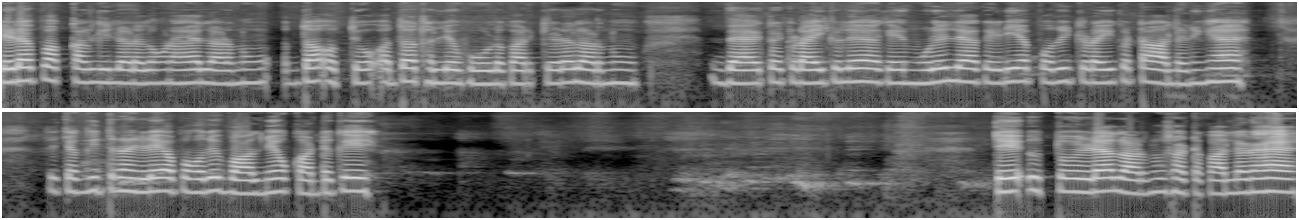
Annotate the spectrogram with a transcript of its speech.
ਜਿਹੜਾ ਆਪਾਂ ਕਲਗੀ ਲੜ ਲਾਉਣਾ ਹੈ ਲੜ ਨੂੰ ਅੱਧਾ ਉੱਤੇ ਅੱਧਾ ਥੱਲੇ ਫੋਲਡ ਕਰਕੇ ਜਿਹੜਾ ਲੜ ਨੂੰ ਬੈਗ ਤੋਂ ਚੜਾਈ ਚ ਲਿਆ ਕੇ, ਮੂਹਰੇ ਲਿਆ ਕੇ ਜਿਹੜੀ ਆਪਾਂ ਉਹਦੀ ਚੜਾਈ ਘਟਾ ਲੈਣੀ ਹੈ ਤੇ ਚੰਗੀ ਤਰ੍ਹਾਂ ਜਿਹੜੇ ਆਪਾਂ ਉਹਦੇ ਵਾਲ ਨੇ ਉਹ ਕੱਢ ਕੇ ਤੇ ਉੱਤੋਂ ਜਿਹੜਾ ਲੜ ਨੂੰ ਸੈੱਟ ਕਰ ਲੈਣਾ ਹੈ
